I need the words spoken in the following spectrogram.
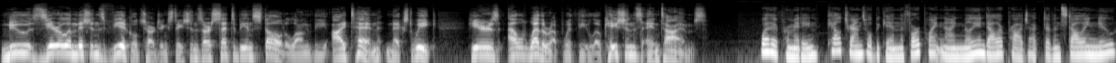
New zero emissions vehicle charging stations are set to be installed along the I 10 next week. Here's Al Weatherup with the locations and times. Weather permitting, Caltrans will begin the $4.9 million project of installing new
